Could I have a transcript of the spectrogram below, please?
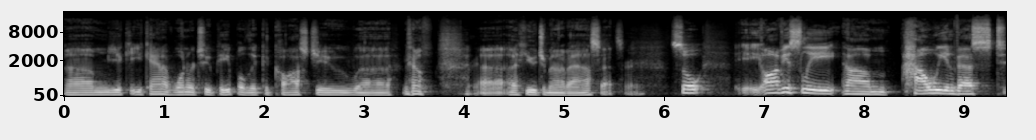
Um, you, you can't have one or two people that could cost you, uh, you know, uh, a huge amount of assets. So eh, obviously, um, how we invest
